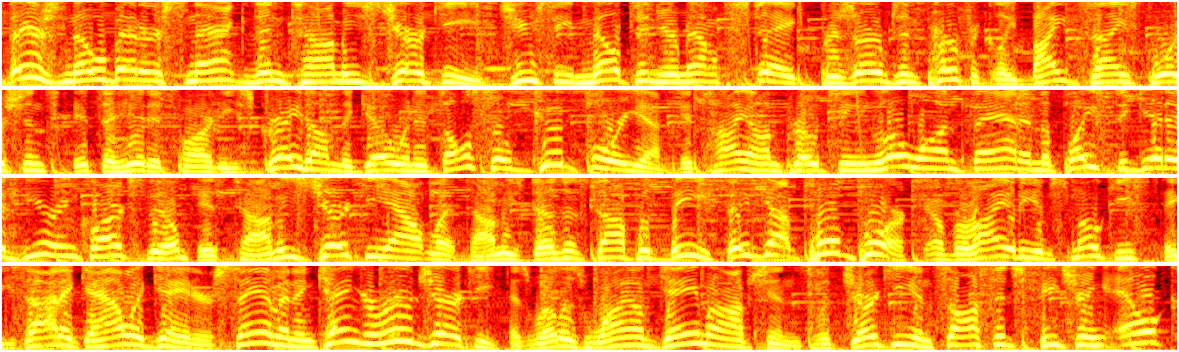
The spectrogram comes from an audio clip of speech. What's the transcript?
There's no better snack than Tommy's Jerky. Juicy, melt-in-your-mouth steak, preserved in perfectly bite-sized portions. It's a hit at parties, great on the go, and it's also good for you. It's high on protein, low on fat, and the place to get it here in Clarksville is Tommy's Jerky Outlet. Tommy's doesn't stop with beef. They've got pulled pork, a variety of smokies, exotic alligator, salmon, and kangaroo jerky, as well as wild game options with jerky and sausage featuring elk,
